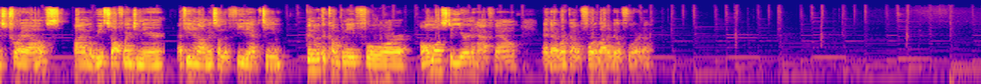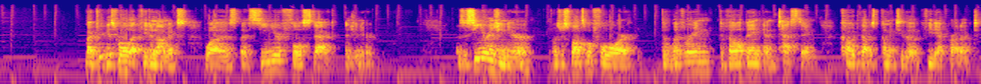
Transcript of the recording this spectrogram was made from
is Troy Alves. I'm a lead software engineer at Feedonomics on the FeedAmp team. Been with the company for almost a year and a half now, and I work out of Fort Lauderdale, Florida. My previous role at Feedonomics was a senior full stack engineer. As a senior engineer, I was responsible for delivering, developing, and testing code that was coming to the FeedAmp product.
